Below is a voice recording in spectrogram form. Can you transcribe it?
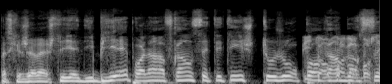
Parce que j'avais acheté des billets pour aller en France cet été, je suis toujours pas remboursé.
